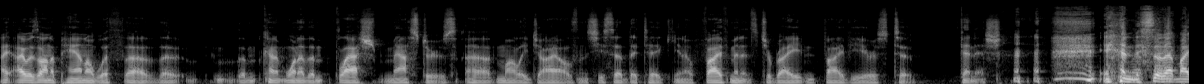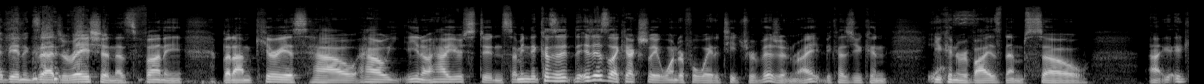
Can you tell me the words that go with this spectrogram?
I, I was on a panel with uh, the the kind of one of the flash masters, uh, Molly Giles, and she said they take you know five minutes to write and five years to finish. and so that might be an exaggeration. That's funny, but I'm curious how how you know how your students. I mean, because it, it is like actually a wonderful way to teach revision, right? Because you can yes. you can revise them so uh, it,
